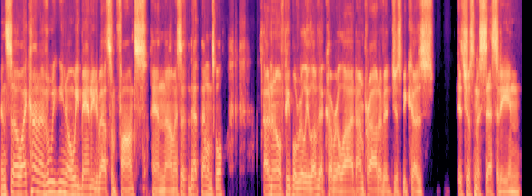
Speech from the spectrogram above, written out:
And so I kind of we you know we bandied about some fonts, and um, I said that that one's cool. I don't know if people really love that cover a lot. I'm proud of it just because it's just necessity, and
